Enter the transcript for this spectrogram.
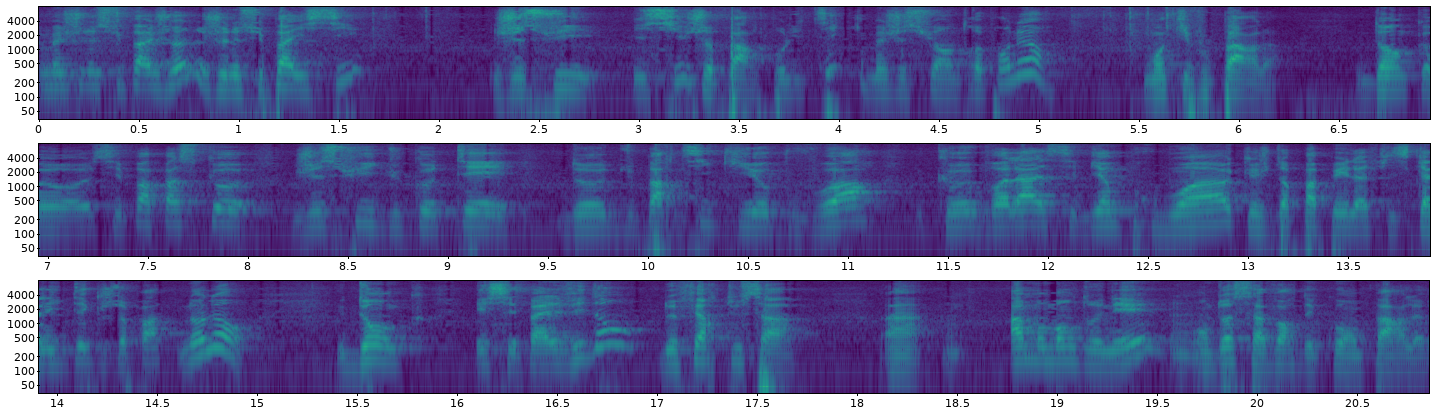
mais, je ne suis pas jeune, je ne suis pas ici. Je suis ici, je parle politique, mais je suis entrepreneur. Moi qui vous parle. Donc, euh, c'est pas parce que je suis du côté de, du parti qui est au pouvoir que voilà, c'est bien pour moi, que je dois pas payer la fiscalité, que je dois pas. Non, non. Donc, et c'est pas évident de faire tout ça. Hein. À un moment donné, on doit savoir de quoi on parle.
